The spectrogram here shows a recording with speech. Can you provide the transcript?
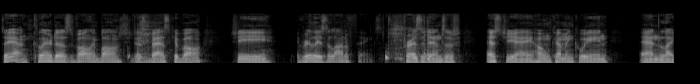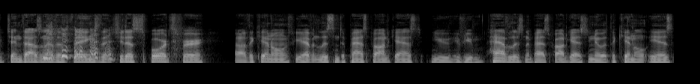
So yeah, Claire does volleyball. She does basketball. She really is a lot of things. President of SGA, homecoming queen and like 10,000 other things that she does sports for uh, the kennel. If you haven't listened to past podcasts, you if you have listened to past podcasts, you know what the kennel is.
